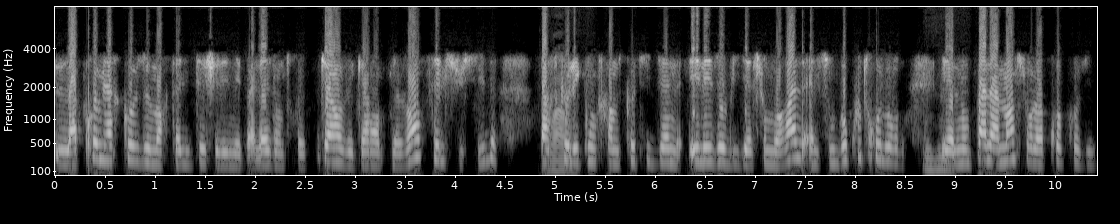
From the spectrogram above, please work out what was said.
la première cause de mortalité chez les Népalaises entre 15 et 49 ans, c'est le suicide, parce Wow. que les contraintes quotidiennes et les obligations morales, elles sont beaucoup trop lourdes Mhm. et elles n'ont pas la main sur leur propre vie.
